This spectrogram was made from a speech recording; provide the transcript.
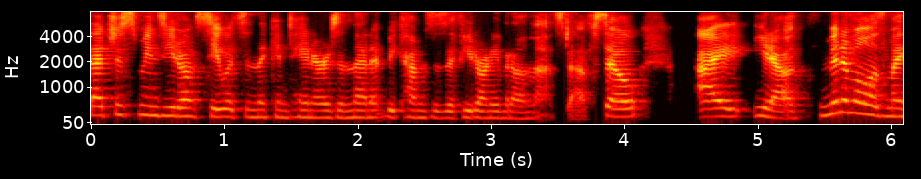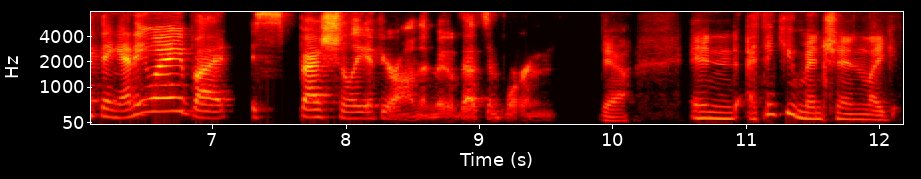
that just means you don't see what's in the containers and then it becomes as if you don't even own that stuff. So I, you know, minimal is my thing anyway, but especially if you're on the move, that's important. Yeah. And I think you mentioned like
